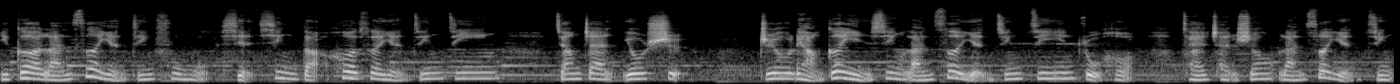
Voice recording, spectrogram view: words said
一个蓝色眼睛父母，显性的褐色眼睛基因。将占优势，只有两个隐性蓝色眼睛基因组合才产生蓝色眼睛。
